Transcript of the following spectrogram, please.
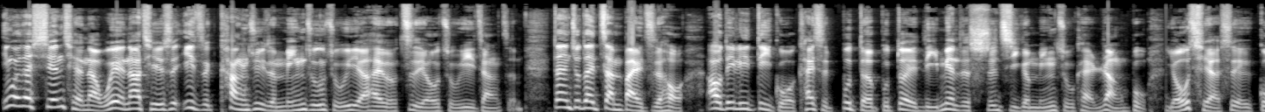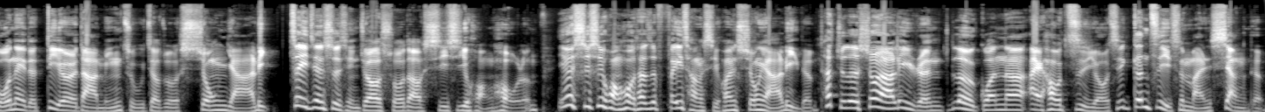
因为在先前呢，维也纳其实是一直抗拒着民族主义啊，还有自由主义这样子。但就在战败之后，奥地利帝国开始不得不对里面的十几个民族开始让步，尤其啊是国内的第二大民族叫做匈牙利。这件事情就要说到西西皇后了，因为西西皇后她是非常喜欢匈牙利的，她觉得匈牙利人乐观呢，爱好自由，其实跟自己是蛮像的。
